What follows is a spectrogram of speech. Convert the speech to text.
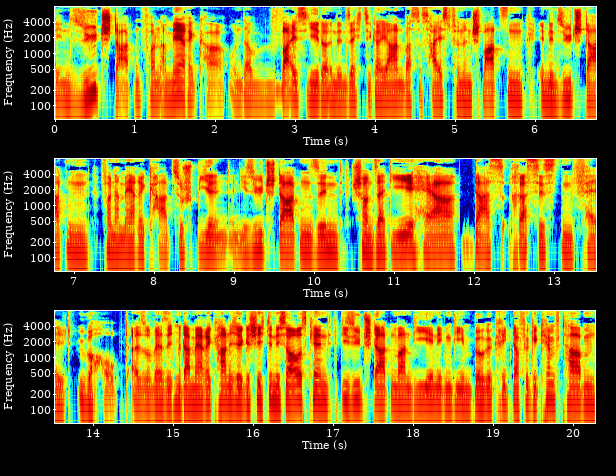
den Südstaaten von Amerika. Und da weiß jeder in den 60er Jahren, was das heißt für einen Schwarzen in den Südstaaten von Amerika zu spielen. Denn die Südstaaten sind schon seit jeher das Rassistenfeld überhaupt. Also wer sich mit amerikanischer Geschichte nicht so auskennt, die Südstaaten waren diejenigen, die im Bürgerkrieg dafür gekämpft haben,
